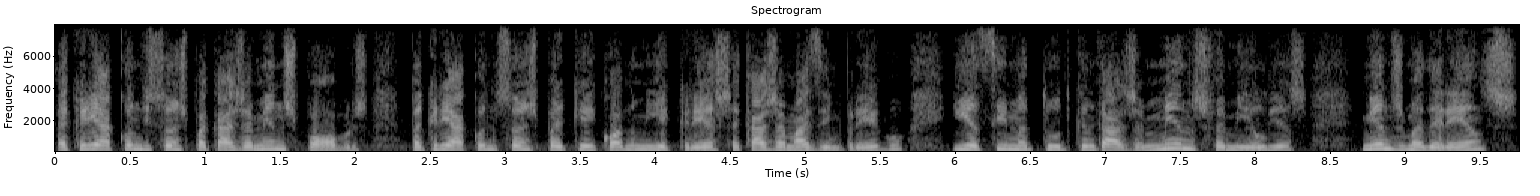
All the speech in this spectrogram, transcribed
a criar condições para que haja menos pobres, para criar condições para que a economia cresça, que haja mais emprego e, acima de tudo, que haja menos famílias, menos madeirenses,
